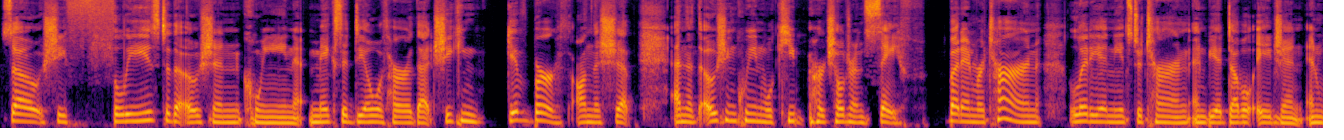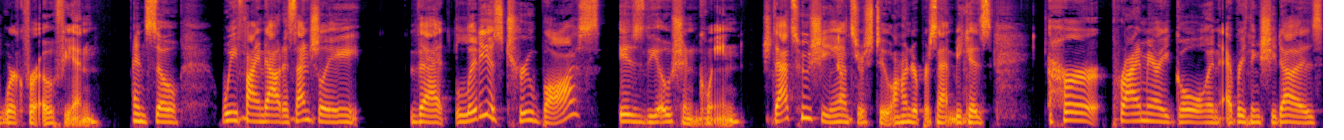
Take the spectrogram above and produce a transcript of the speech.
So she flees to the Ocean Queen, makes a deal with her that she can give birth on the ship and that the Ocean Queen will keep her children safe. But in return, Lidia needs to turn and be a double agent and work for Ophion. And so we find out essentially that Lidia's true boss is the Ocean Queen. That's who she answers to 100% because her primary goal in everything she does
